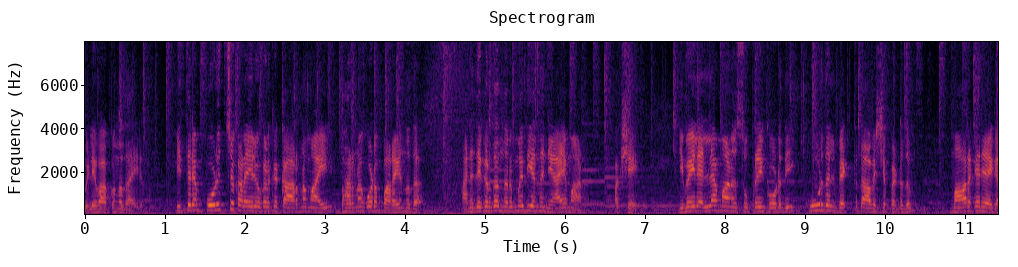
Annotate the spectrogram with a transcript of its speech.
വെളിവാക്കുന്നതായിരുന്നു. ഇത്തരം പൊളിച്ചു കളയലുകൾക്ക് കാരണമായി ഭരണകൂടം പറയുന്നത് അനധികൃത നിർമ്മിതി എന്ന ന്യായമാണ്. പക്ഷേ ഇവയിലെല്ലാമാണ് സുപ്രീം കോടതി കൂടുതൽ വ്യക്തത ആവശ്യപ്പെട്ടതും മാർഗരേഖ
